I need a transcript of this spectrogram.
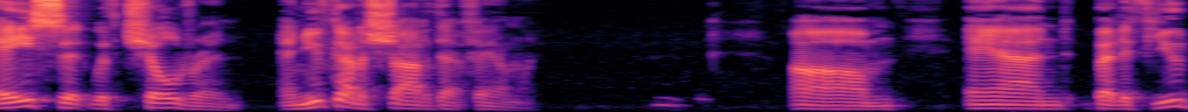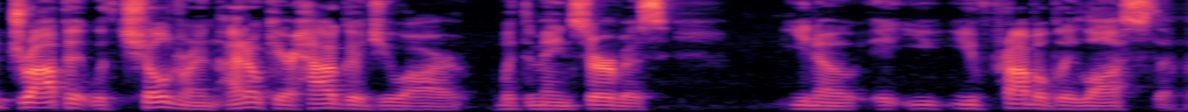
ace it with children, and you've got a shot at that family. Um, and but if you drop it with children, I don't care how good you are with the main service, you know it, you, you've probably lost them.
